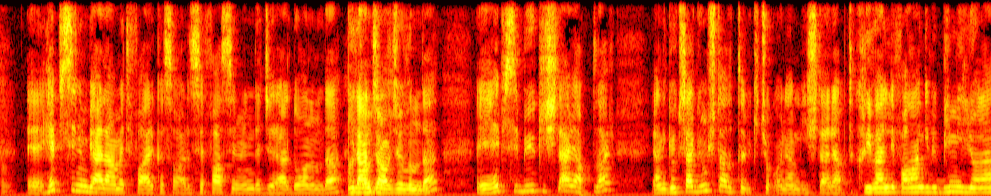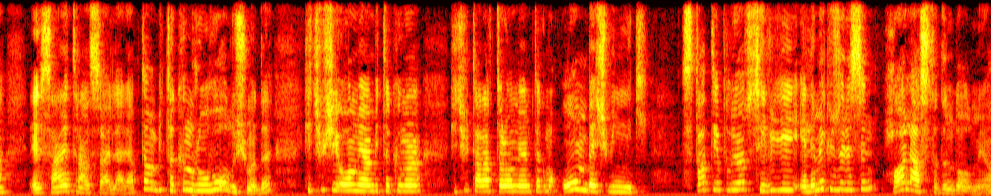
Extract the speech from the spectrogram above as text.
Tabii. E, hepsinin bir alameti farikası vardı. Sefa Sevin'in de, Celal Doğan'ın da, Avcı. Cavcav'ın da. E, hepsi büyük işler yaptılar. Yani Göksel Gümüşdağ da tabii ki çok önemli işler yaptı. Crivelli falan gibi 1 milyona efsane transferler yaptı ama bir takım ruhu oluşmadı. Hiçbir şey olmayan bir takıma, hiçbir taraftar olmayan bir takıma 15 binlik stat yapılıyor. Sevilla'yı elemek üzeresin. Hala stadında olmuyor.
